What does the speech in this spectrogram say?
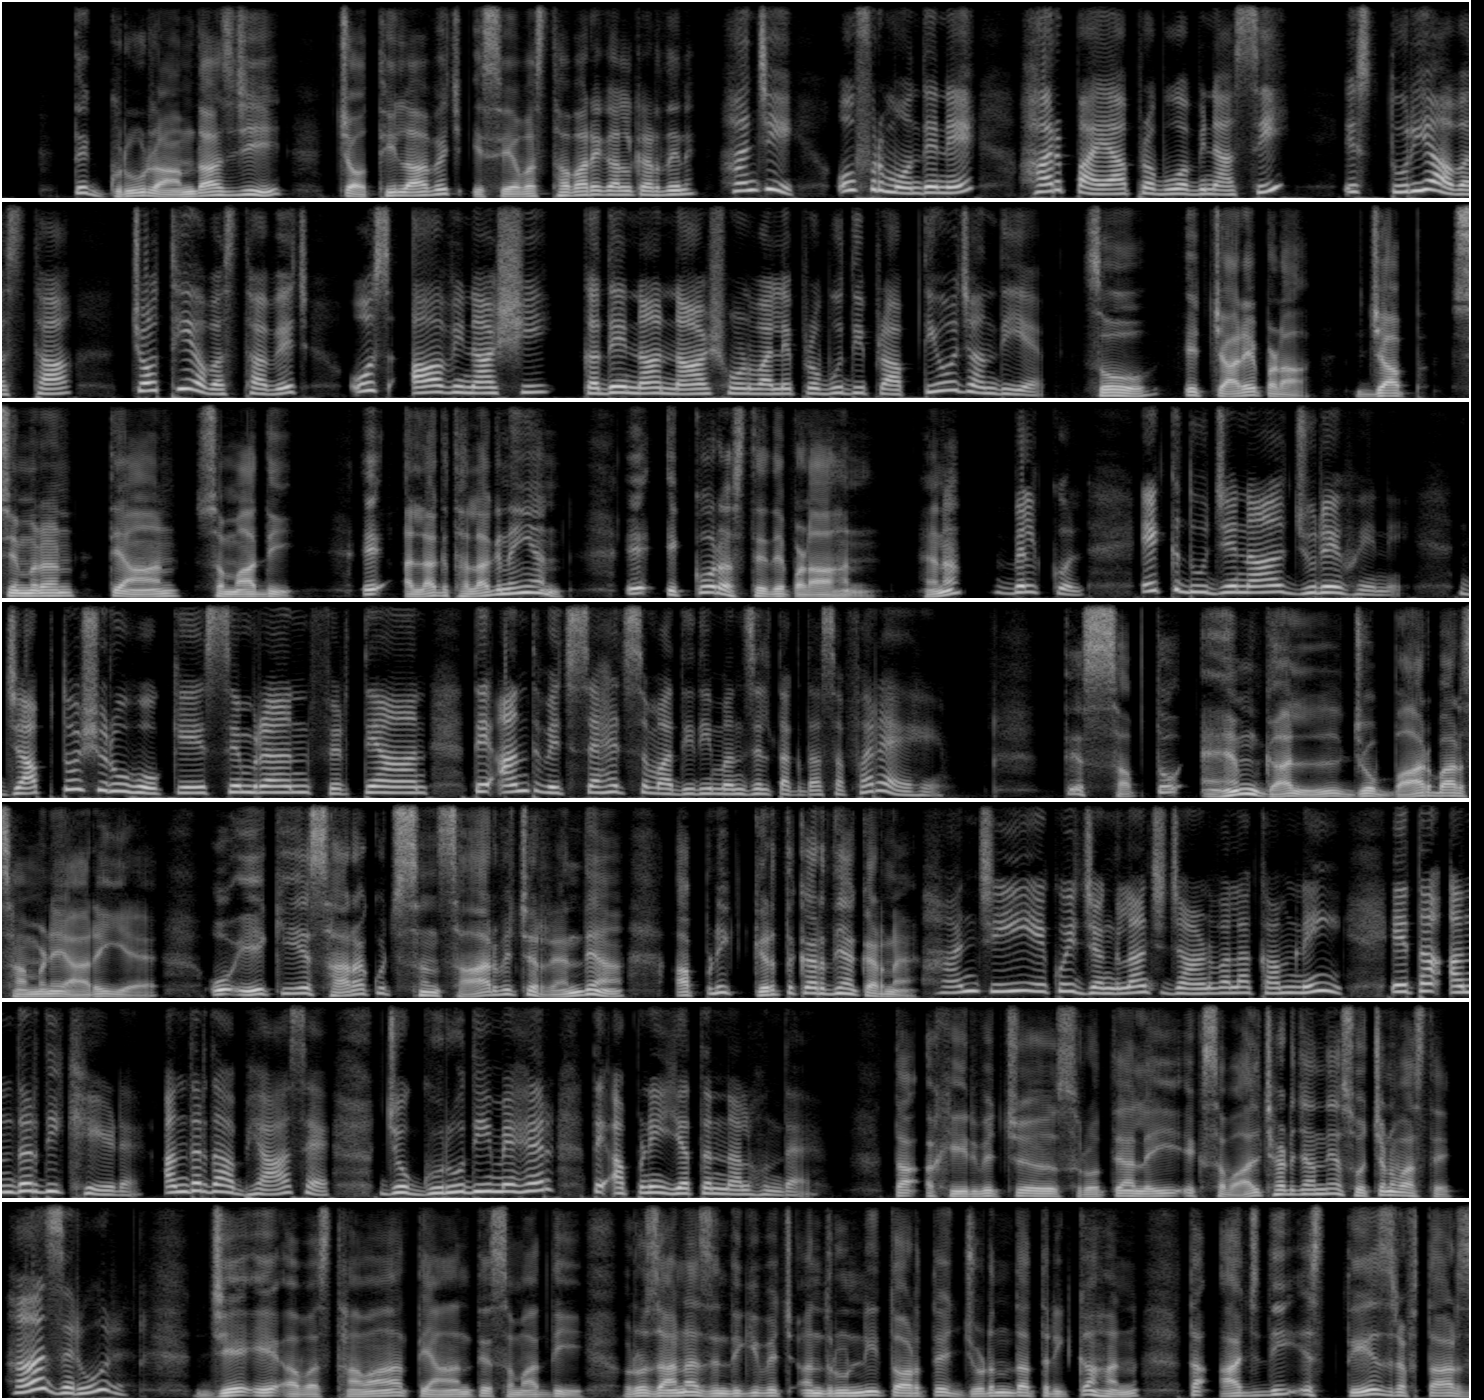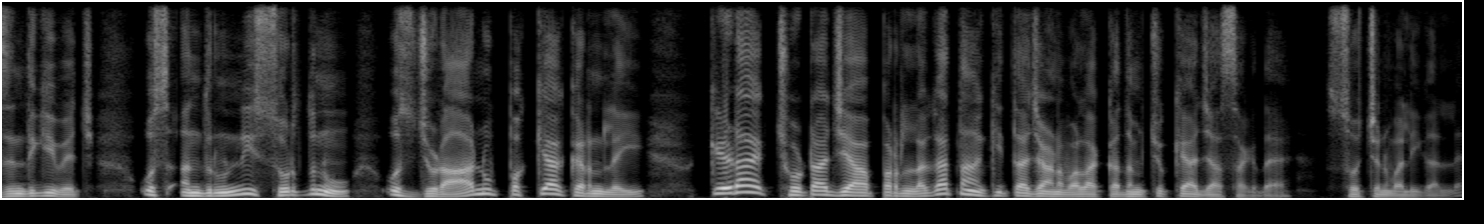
ਤੇ ਗੁਰੂ ਰਾਮਦਾਸ ਜੀ ਚੌਥੀ ਲਾਹ ਵਿੱਚ ਇਸੇ ਅਵਸਥਾ ਬਾਰੇ ਗੱਲ ਕਰਦੇ ਨੇ। ਹਾਂਜੀ ਉਹ ਫਰਮਾਉਂਦੇ ਨੇ ਹਰ ਪਾਇਆ ਪ੍ਰਭੂ ਅਬਿਨਾਸੀ ਇਸ ਤੁਰਿਆ ਅਵਸਥਾ ਚੌਥੀ ਅਵਸਥਾ ਵਿੱਚ ਉਸ ਅਵਿਨਾਸ਼ੀ ਕਦੇ ਨਾ ਨਾਸ਼ ਹੋਣ ਵਾਲੇ ਪ੍ਰਭੂ ਦੀ ਪ੍ਰਾਪਤੀ ਹੋ ਜਾਂਦੀ ਹੈ। ਸੋ ਇਹ ਚਾਰੇ ਪੜਾ ਜਪ ਸਿਮਰਨ ਧਿਆਨ ਸਮਾਧੀ ਇਹ ਅਲੱਗ-ਥਲੱਗ ਨਹੀਂ ਹਨ ਇਹ ਇੱਕੋ ਰਸਤੇ ਦੇ ਪੜਾ ਹਨ ਹੈਨਾ ਬਿਲਕੁਲ ਇੱਕ ਦੂਜੇ ਨਾਲ ਜੁੜੇ ਹੋਏ ਨੇ। ਜਪ ਤੋਂ ਸ਼ੁਰੂ ਹੋ ਕੇ ਸਿਮਰਨ ਫਿਰ ਧਿਆਨ ਤੇ ਅੰਤ ਵਿੱਚ ਸਹਿਜ ਸਮਾਧੀ ਦੀ ਮੰਜ਼ਿਲ ਤੱਕ ਦਾ ਸਫ਼ਰ ਹੈ ਇਹ। ਤੇ ਸਭ ਤੋਂ ਅਹਿਮ ਗੱਲ ਜੋ ਬਾਰ-ਬਾਰ ਸਾਹਮਣੇ ਆ ਰਹੀ ਹੈ ਉਹ ਇਹ ਕਿ ਇਹ ਸਾਰਾ ਕੁਝ ਸੰਸਾਰ ਵਿੱਚ ਰਹਿੰਦਿਆਂ ਆਪਣੀ ਕਿਰਤ ਕਰਦਿਆਂ ਕਰਨਾ ਹੈ। ਹਾਂਜੀ ਇਹ ਕੋਈ ਜੰਗਲਾਂ 'ਚ ਜਾਣ ਵਾਲਾ ਕੰਮ ਨਹੀਂ ਇਹ ਤਾਂ ਅੰਦਰ ਦੀ ਖੇਡ ਹੈ ਅੰਦਰ ਦਾ ਅਭਿਆਸ ਹੈ ਜੋ ਗੁਰੂ ਦੀ ਮਿਹਰ ਤੇ ਆਪਣੇ ਯਤਨ ਨਾਲ ਹੁੰਦਾ ਹੈ। ਤਾਂ ਅਖੀਰ ਵਿੱਚ ਸਰੋਤਿਆਂ ਲਈ ਇੱਕ ਸਵਾਲ ਛੱਡ ਜਾਂਦੇ ਆ ਸੋਚਣ ਵਾਸਤੇ। ਹਾਂ ਜ਼ਰੂਰ। ਜੇ ਇਹ ਅਵਸਥਾਵਾਂ ਧਿਆਨ ਤੇ ਸਮਾਧੀ ਰੋਜ਼ਾਨਾ ਜ਼ਿੰਦਗੀ ਵਿੱਚ ਅੰਦਰੂਨੀ ਤੌਰ ਤੇ ਜੁੜਨ ਦਾ ਤਰੀਕਾ ਹਨ ਤਾਂ ਅੱਜ ਦੀ ਇਸ ਤੇਜ਼ ਰਫ਼ਤਾਰ ਜ਼ਿੰਦਗੀ ਵਿੱਚ ਉਸ ਅੰਦਰੂਨੀ ਸੁਰਤ ਨੂੰ ਉਸ ਜੁੜਾਅ ਨੂੰ ਪੱਕਿਆ ਕਰਨ ਲਈ ਕਿਹੜਾ ਇੱਕ ਛੋਟਾ ਜਿਹਾ ਪਰ ਲਗਾਤਾਰ ਕੀਤਾ ਜਾਣ ਵਾਲਾ ਕਦਮ ਚੁੱਕਿਆ ਜਾ ਸਕਦਾ ਹੈ? ਸੋਚਣ ਵਾਲੀ ਗੱਲ ਹੈ।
